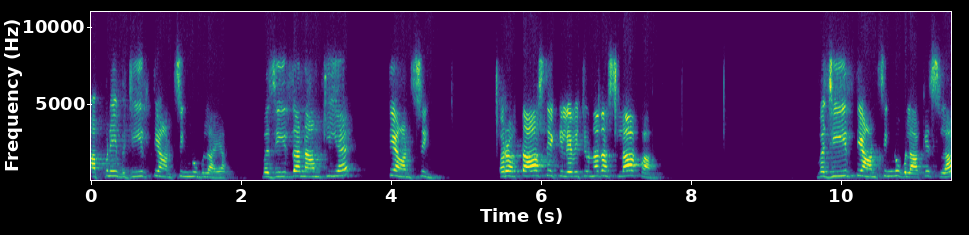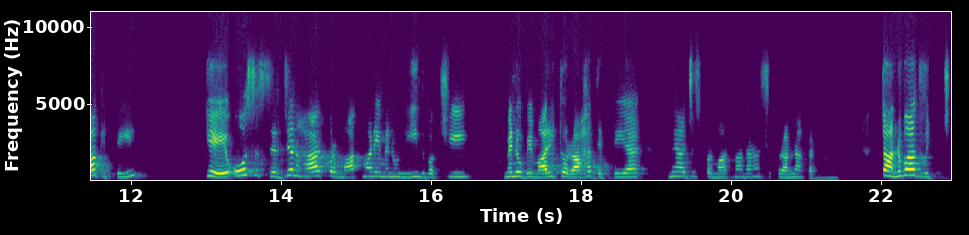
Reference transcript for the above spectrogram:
ਆਪਣੇ ਵਜ਼ੀਰ ਧਿਆਨ ਸਿੰਘ ਨੂੰ ਬੁਲਾਇਆ ਵਜ਼ੀਰ ਦਾ ਨਾਮ ਕੀ ਹੈ ਧਿਆਨ ਸਿੰਘ ਰੋਹਤਾਸ ਦੇ ਕਿਲੇ ਵਿੱਚ ਉਹਨਾਂ ਦਾ ਸਲਾਹਕਾਰ ਵਜ਼ੀਰ ਧਿਆਨ ਸਿੰਘ ਨੂੰ ਬੁਲਾ ਕੇ ਸਲਾਹ ਕੀਤੀ ਕਿ ਉਸ ਸਿਰਜਣਹਾਰ ਪਰਮਾਤਮਾ ਨੇ ਮੈਨੂੰ ਨੀਂਦ ਬਖਸ਼ੀ ਮੈਨੂੰ ਬਿਮਾਰੀ ਤੋਂ ਰਾਹਤ ਦਿੱਤੀ ਹੈ ਮੈਂ ਅੱਜ ਉਸ ਪਰਮਾਤਮਾ ਦਾ ਨਾ ਸ਼ੁਕਰਾਨਾ ਕਰਨਾ ਹੈ ਧੰਨਵਾਦ ਵਿੱਚ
